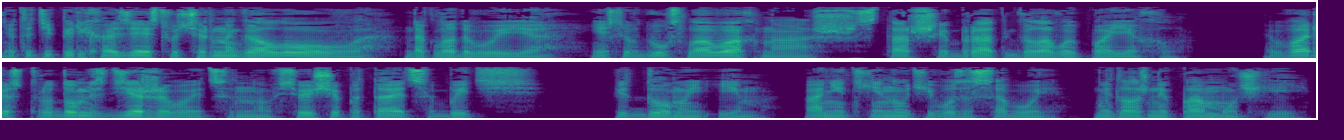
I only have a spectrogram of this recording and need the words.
Это теперь хозяйство Черноголового, докладываю я. Если в двух словах, наш старший брат головой поехал. Варя с трудом сдерживается, но все еще пытается быть ведомой им, а не тянуть его за собой. Мы должны помочь ей.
